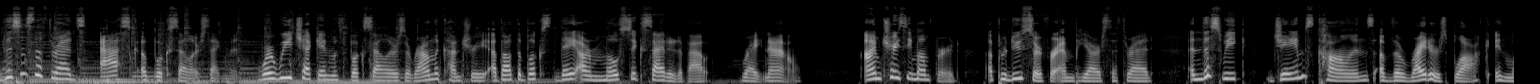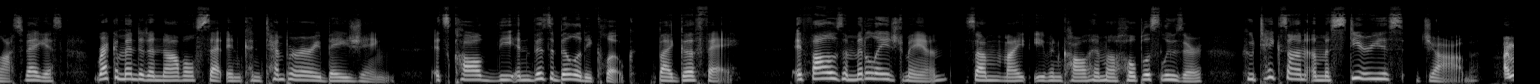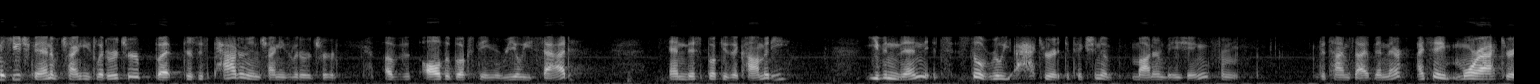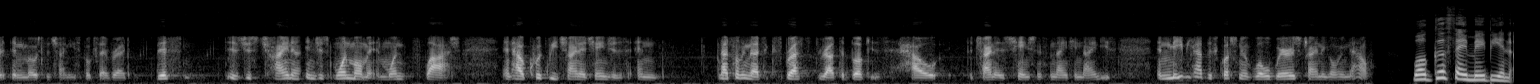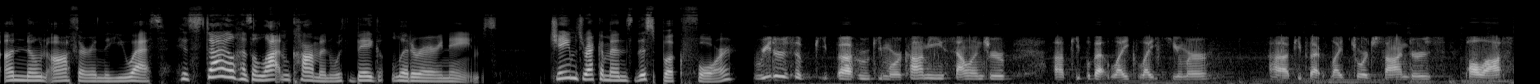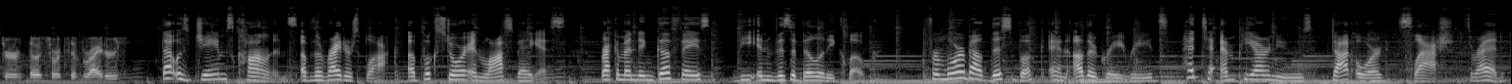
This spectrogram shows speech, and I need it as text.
This is the Thread's Ask a Bookseller segment, where we check in with booksellers around the country about the books they are most excited about right now. I'm Tracy Mumford, a producer for MPR's The Thread, and this week, James Collins of the Writer's Block in Las Vegas recommended a novel set in contemporary Beijing. It's called The Invisibility Cloak by Ge Fei. It follows a middle aged man, some might even call him a hopeless loser, who takes on a mysterious job. I'm a huge fan of Chinese literature, but there's this pattern in Chinese literature of all the books being really sad, and this book is a comedy. Even then, it's still a really accurate depiction of modern Beijing from the times I've been there. I'd say more accurate than most of the Chinese books I've read. This is just China in just one moment, in one flash, and how quickly China changes. And that's something that's expressed throughout the book is how China has changed since the 1990s and maybe have this question of, well, where is China going now? While Fei may be an unknown author in the U.S., his style has a lot in common with big literary names. James recommends this book for readers of uh, Haruki Murakami, Salinger, uh, people that like light humor, uh, people that like George Saunders, Paul Auster, those sorts of writers. That was James Collins of the Writer's Block, a bookstore in Las Vegas, recommending Fei's The Invisibility Cloak. For more about this book and other great reads, head to mprnews.org/thread.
